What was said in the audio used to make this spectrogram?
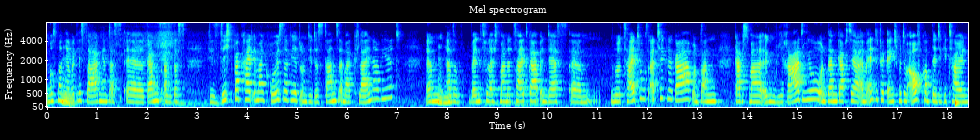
muss man hm. ja wirklich sagen, dass äh, ganz, also dass die Sichtbarkeit immer größer wird und die Distanz immer kleiner wird. Ähm, mhm. Also wenn es vielleicht mal eine Zeit gab, in der es ähm, nur Zeitungsartikel gab und dann gab es mal irgendwie Radio und dann gab es ja im Endeffekt eigentlich mit dem Aufkommen der digitalen,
